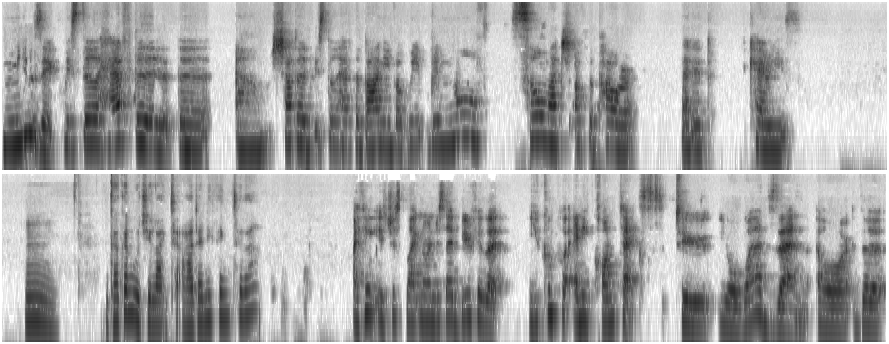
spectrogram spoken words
music. We still have the the um, Shabad, we still have the bani but we remove so much of the power that it carries Mm. Gagan, would you like to add anything to that? I think it's just like Noreen just said beautifully that you can put any context to your words then, or the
